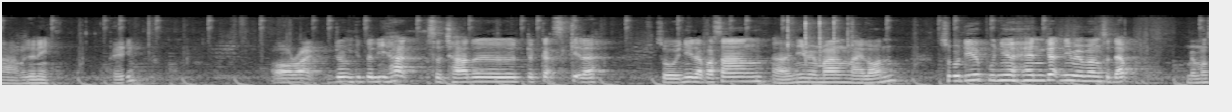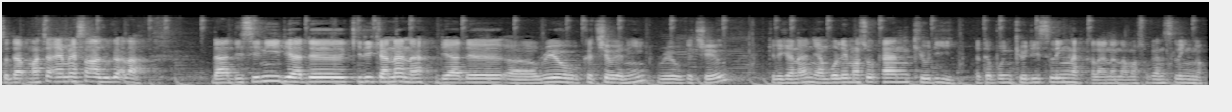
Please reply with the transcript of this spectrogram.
Ha macam ni. Okay. Alright, jom kita lihat secara dekat sikit lah. So ini dah pasang. Ha, ini memang nylon. So dia punya handguard ni memang sedap Memang sedap macam MSR jugalah Dan di sini dia ada kiri kanan lah Dia ada uh, reel kecil ni Reel kecil Kiri kanan yang boleh masukkan QD Ataupun QD sling lah kalau anda nak masukkan sling tu.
